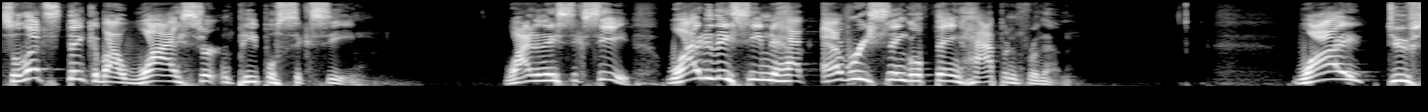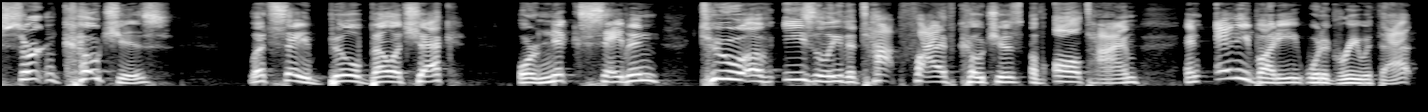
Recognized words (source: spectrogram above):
So let's think about why certain people succeed. Why do they succeed? Why do they seem to have every single thing happen for them? Why do certain coaches, let's say Bill Belichick or Nick Saban, two of easily the top five coaches of all time, and anybody would agree with that.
